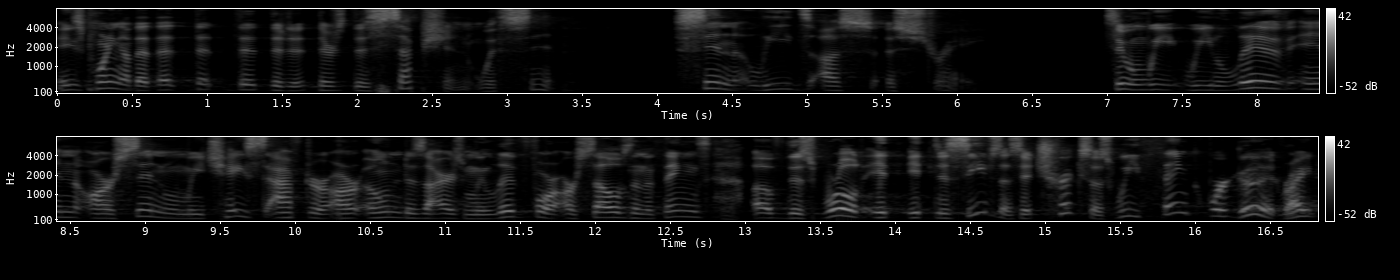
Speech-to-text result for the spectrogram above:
he's pointing out that, that, that, that, that there's deception with sin. Sin leads us astray. See, when we, we live in our sin, when we chase after our own desires, when we live for ourselves and the things of this world, it, it deceives us, it tricks us. We think we're good, right?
